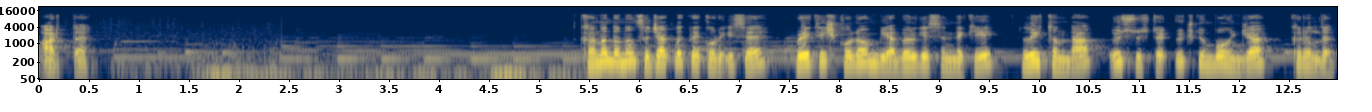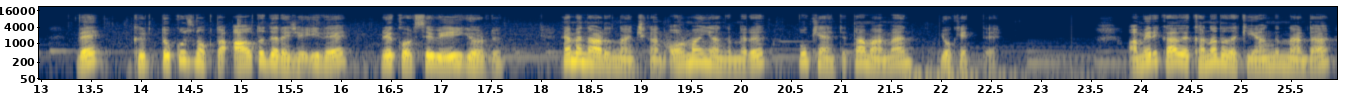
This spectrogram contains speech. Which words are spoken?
arttı. Kanada'nın sıcaklık rekoru ise British Columbia bölgesindeki Lytton'da üst üste 3 gün boyunca kırıldı ve 49.6 derece ile rekor seviyeyi gördü. Hemen ardından çıkan orman yangınları bu kenti tamamen yok etti. Amerika ve Kanada'daki yangınlarda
